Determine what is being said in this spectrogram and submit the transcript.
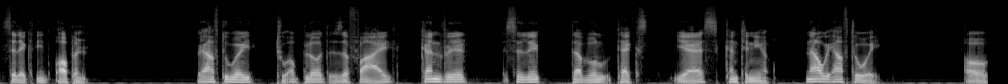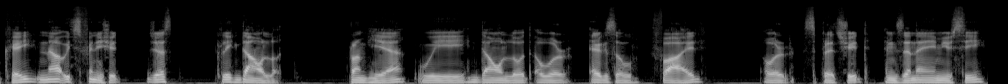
Select it, open. We have to wait to upload the file convert select double text. Yes continue. Now we have to wait. Okay now it's finished. Just click download. From here we download our excel file or spreadsheet and the name you see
